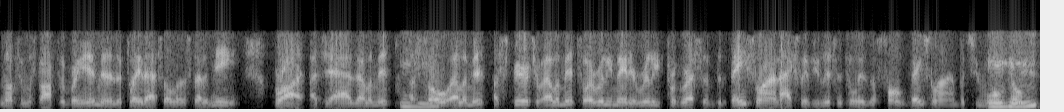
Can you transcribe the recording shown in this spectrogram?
Melton Mustafa, bringing him in to play that solo instead of me, brought a jazz element, Mhm. a soul element, a spiritual element. So it really made it really progressive. The bass line, actually, if you listen to it, is a funk bass line, but you won't know Mhm.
